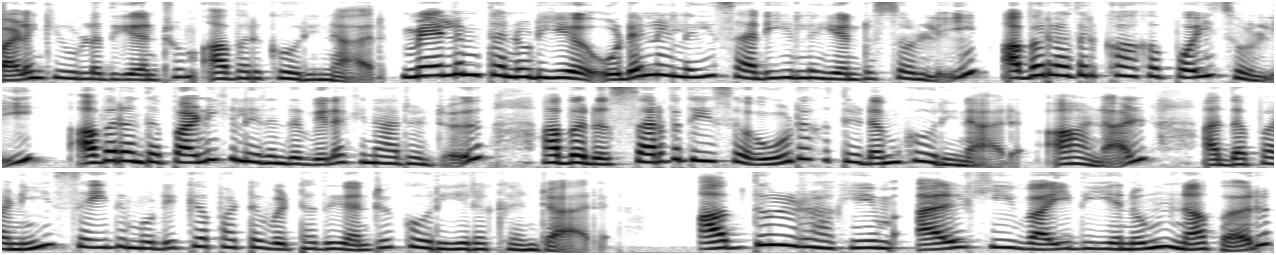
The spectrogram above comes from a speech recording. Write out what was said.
வழங்கியுள்ளது என்றும் அவர் கூறினார். மேலும் தன்னுடைய உடல்நிலை சரியில்லை என்று சொல்லி அவர் அதற்காக பொய் சொல்லி அவர் அந்த பணியிலிருந்து விலகினார் என்று அவர் சர்வதேச ஊடகத்திடம் கூறினார். ஆனால் அந்த பணி செய்து முடிக்கப்பட்டு விட்டது என்று கூறியிருக்கின்றார். அப்துல் ரஹீம் அல்ஹி வைதி எனும் நபர்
